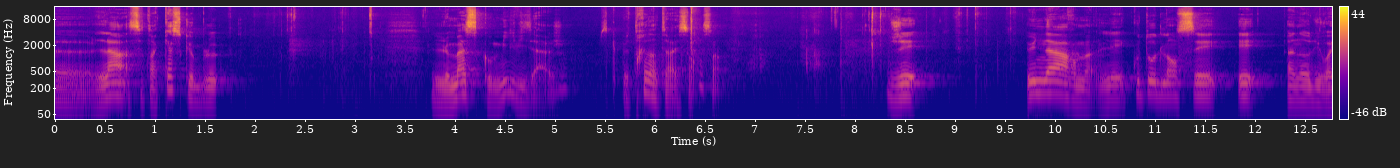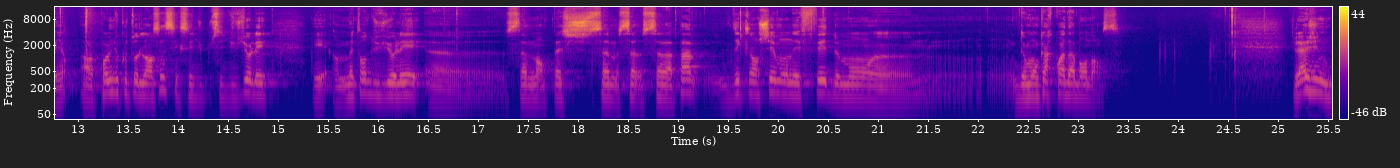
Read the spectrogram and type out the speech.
Euh, là, c'est un casque bleu. Le masque aux mille visages. Ce qui peut être très intéressant, ça. J'ai une arme, les couteaux de lancer et un anneau du voyant. Alors le problème du couteau de lancer, c'est que c'est du, violet. Et en mettant du violet, euh, ça m'empêche, ça, ça, va pas déclencher mon effet de mon, de mon carquois d'abondance. Là, j'ai une,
